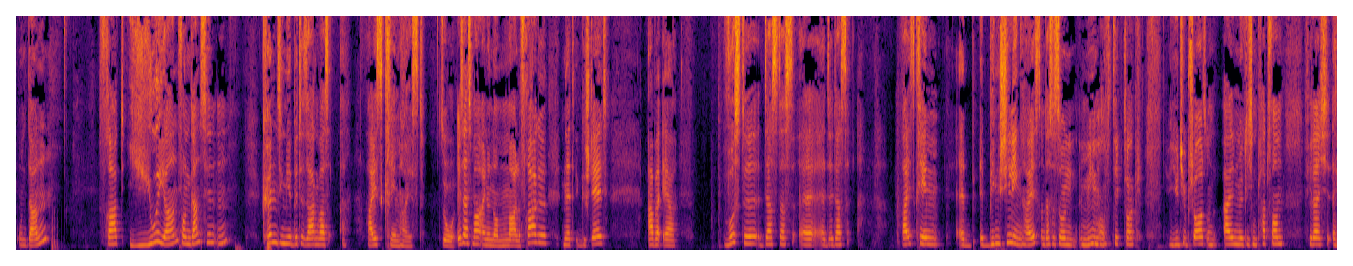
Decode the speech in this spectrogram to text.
Und dann fragt Julian von ganz hinten, können Sie mir bitte sagen, was Eiscreme heißt? So, ist erstmal eine normale Frage, nett gestellt, aber er wusste, dass das, äh, das Eiscreme äh, Bing Shilling heißt und das ist so ein Meme auf TikTok, YouTube Shorts und allen möglichen Plattformen. Vielleicht äh,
